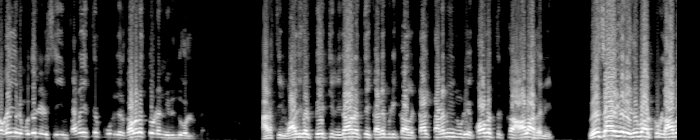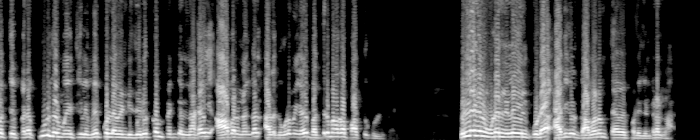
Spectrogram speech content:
தொகைகளை முதலீடு செய்யும் சமயத்தில் கூடுதல் கவனத்துடன் இருந்து கொள்ளுங்கள். அரசியல்வாதிகள் பேச்சில் நிதானத்தை கடைபிடிக்காவிட்டால் தலைமையினுடைய கோபத்திற்கு ஆளாக நீர். விவசாயிகள் எதிர்பார்க்கும் லாபத்தை பெற கூடுதல் முயற்சிகளை மேற்கொள்ள வேண்டியது இருக்கும். பெண்கள் நகை ஆபரணங்கள் அல்லது உடைமைகளை பத்திரமாக பார்த்துக் கொள்ளுங்கள். பிள்ளைகள் உடல் நிலையில் கூட அதிக கவனம் தேவைப்படுகின்ற நாள்.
